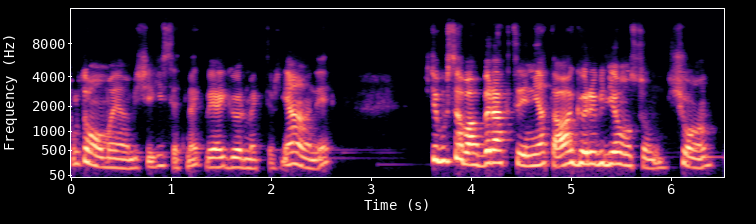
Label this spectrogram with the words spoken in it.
Burada olmayan bir şey hissetmek veya görmektir. Yani işte bu sabah bıraktığın yatağı görebiliyor musun şu an?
